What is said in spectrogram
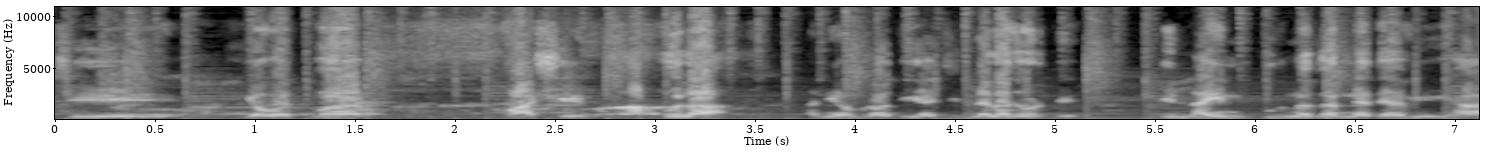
जी यवतमाळ वाशिम अकोला आणि अमरावती या जिल्ह्याला जोडते ही लाईन पूर्ण करण्यात यावी ह्या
